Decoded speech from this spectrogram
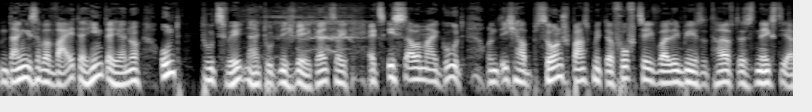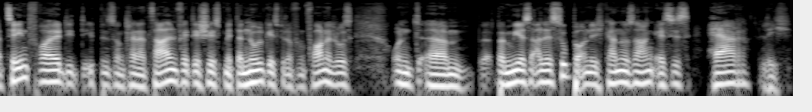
und dann ist aber weiter hinterher noch und tut's weh? Nein, tut nicht weh. Gell? Jetzt ist aber mal gut. Und ich habe so einen Spaß mit der 50, weil ich mich total auf das nächste Jahrzehnt freue. Ich bin so ein kleiner Zahlenfetischist. Mit der Null geht's wieder von vorne los. Und ähm, bei mir ist alles super und ich kann nur sagen, es ist herrlich.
